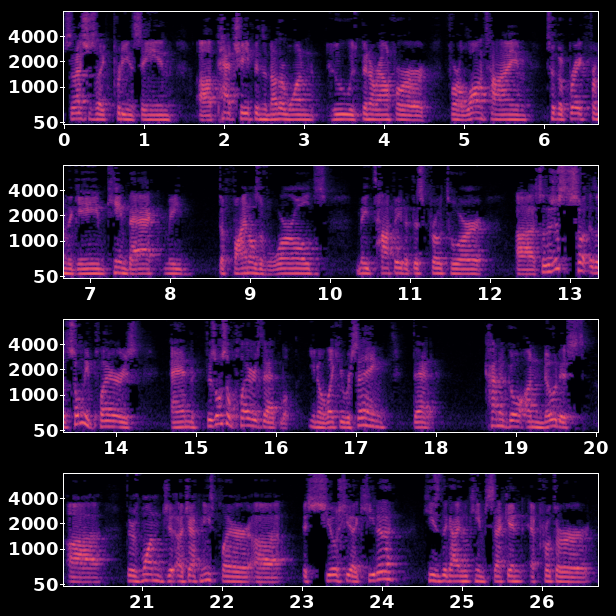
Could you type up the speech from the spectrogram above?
So that's just like pretty insane. Uh, Pat Chapin's another one who's been around for, for a long time, took a break from the game, came back, made the finals of Worlds, made top eight at this Pro Tour. Uh, so there's just so, there's so many players, and there's also players that, you know, like you were saying, that kind of go unnoticed. Uh, there's one J- a Japanese player, uh, is Shioshi Akita. He's the guy who came second at Pro Tour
